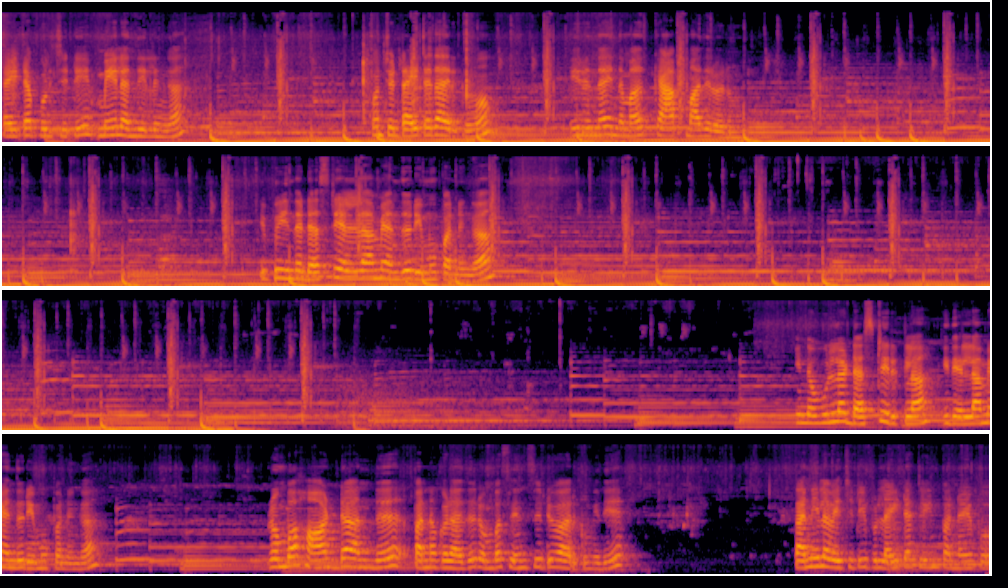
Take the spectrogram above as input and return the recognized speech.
டைட்டாக பிடிச்சிட்டு மேலேருந்து இல்லைங்க கொஞ்சம் டைட்டாக தான் இருக்கும் இருந்தால் இந்த மாதிரி கேப் மாதிரி வரும். இப்போ இந்த டஸ்ட் எல்லாமே வந்து ரிமூவ் பண்ணுங்கள் இந்த உள்ள டஸ்ட் இருக்குல்ல இது எல்லாமே வந்து ரிமூவ் பண்ணுங்கள் ரொம்ப ஹார்டாக வந்து பண்ணக்கூடாது ரொம்ப சென்சிட்டிவாக இருக்கும் இது. தண்ணியில் வச்சுட்டு இப்போ லைட்டாக க்ளீன் பண்ணவே போ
